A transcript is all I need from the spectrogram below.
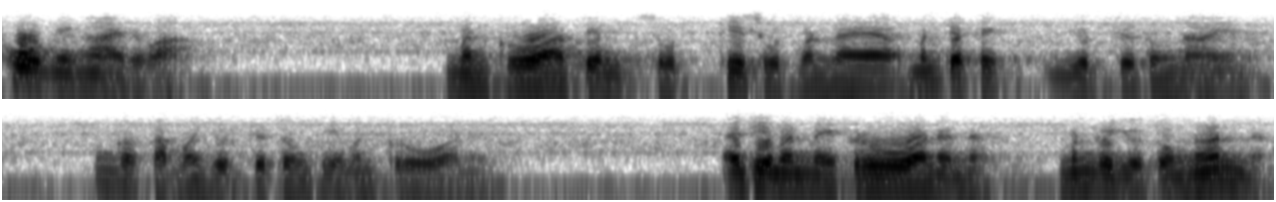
พูดง่ายๆเลยว่า มันกลัวเต็มสุดที่สุดมันแล้ว มันจะไปหยุดอยู่ตรงไหน มันก็กลับมาหยุดอยู่ตรงที่มันกลัวนี่ไอ้ที่มันไม่กลัวนั่นน่ะ มันก็อยู่ตรงนั้นน่ะ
